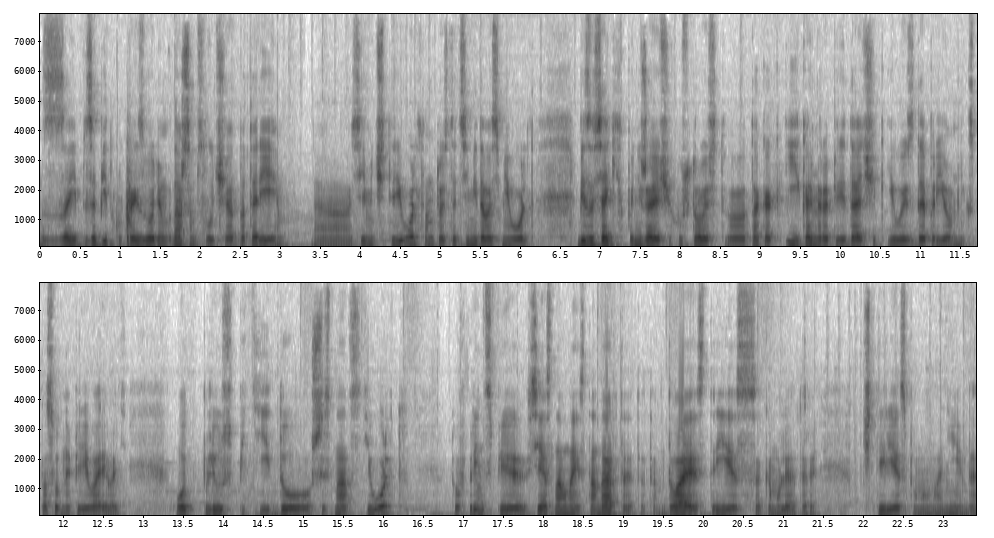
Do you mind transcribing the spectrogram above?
запитку производим в нашем случае от батареи 7,4 э, вольта, ну, то есть от 7 до 8 вольт. безо всяких понижающих устройств, так как и камера-передатчик, и USB-приемник способны переваривать от плюс 5 до 16 вольт, то в принципе все основные стандарты это там 2S, 3S аккумуляторы, 4S, по-моему, они да,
